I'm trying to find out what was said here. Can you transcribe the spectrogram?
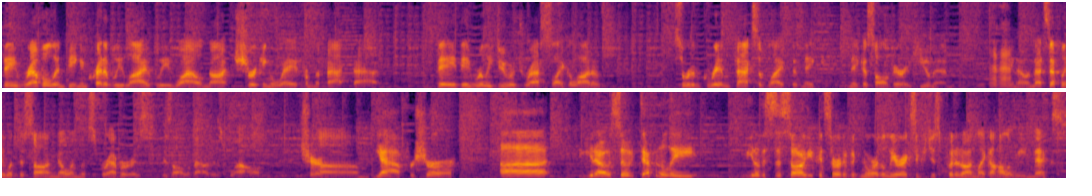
they revel in being incredibly lively while not shirking away from the fact that they they really do address like a lot of sort of grim facts of life that make make us all very human Mhm. you know and that's definitely what the song no one lives forever is is all about as well Sure. um, yeah, for sure. Uh, you know, so definitely, you know, this is a song you could sort of ignore the lyrics if you just put it on like a Halloween mix.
